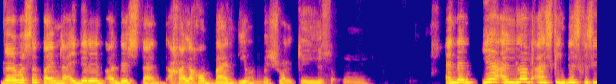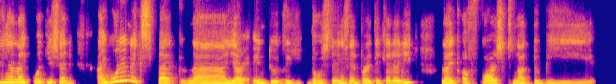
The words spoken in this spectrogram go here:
there was a time na I didn't understand. Akala ko band yung Visual K. Vis- mm. And then, yeah, I love asking this kasi nga like what you said, I wouldn't expect na you're into the those things and particularly, like, of course, not to be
